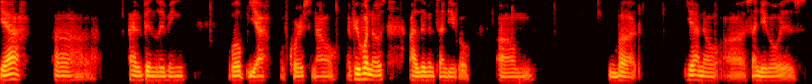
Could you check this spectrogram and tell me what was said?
yeah, uh, I've been living. Well, yeah, of course. Now everyone knows I live in San Diego. Um, but yeah, no, uh, San Diego is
